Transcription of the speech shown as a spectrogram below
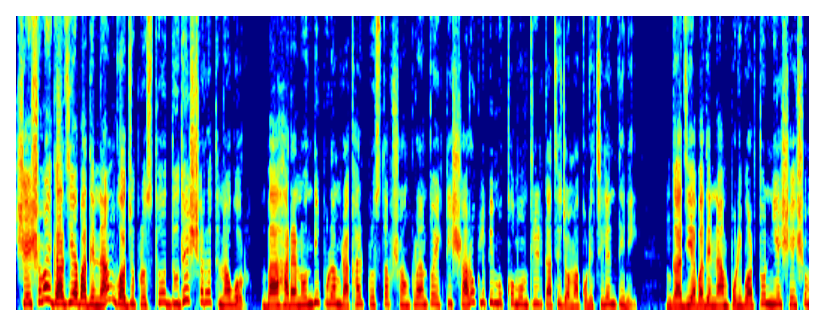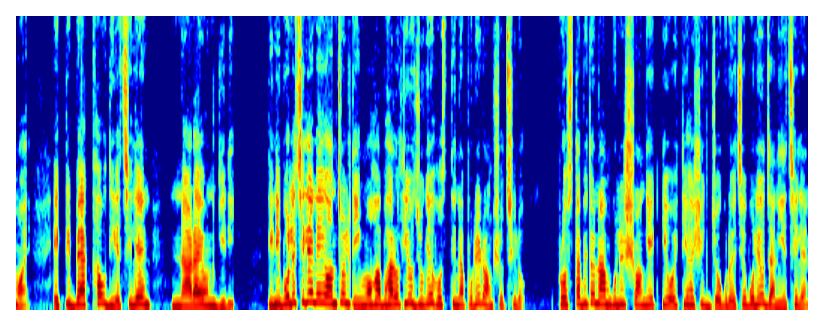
সেই সময় গাজিয়াবাদের নাম গজপ্রস্থ দুধেশ্বরথ নগর বা হারানন্দীপুরম রাখার প্রস্তাব সংক্রান্ত একটি স্মারকলিপি মুখ্যমন্ত্রীর কাছে জমা করেছিলেন তিনি। গাজিয়াবাদের নাম পরিবর্তন নিয়ে সেই সময় একটি ব্যাখ্যাও দিয়েছিলেন নারায়ণ গিরি। তিনি বলেছিলেন এই অঞ্চলটি মহাভারতীয় যুগে হস্তিনাপুরের অংশ ছিল। প্রস্তাবিত নামগুলির সঙ্গে একটি ঐতিহাসিক যোগ রয়েছে বলেও জানিয়েছিলেন।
